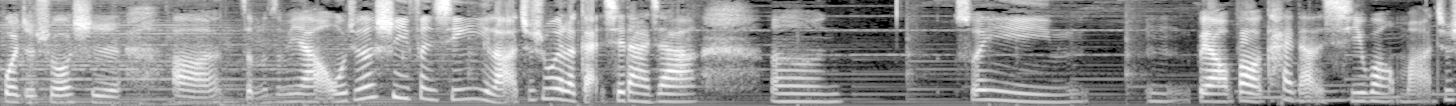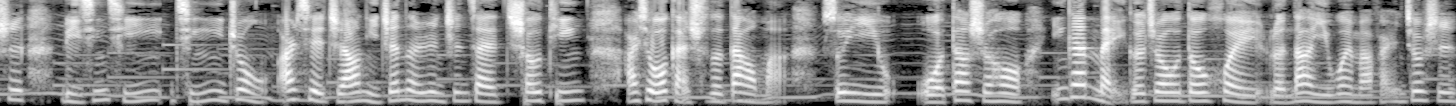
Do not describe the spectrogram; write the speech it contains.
或者说是啊怎么怎么样。我觉得是一份心意啦，就是为了感谢大家，嗯，所以。嗯，不要抱太大的希望嘛，就是礼轻情情意重，而且只要你真的认真在收听，而且我感受得到嘛，所以我到时候应该每个周都会轮到一位嘛，反正就是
